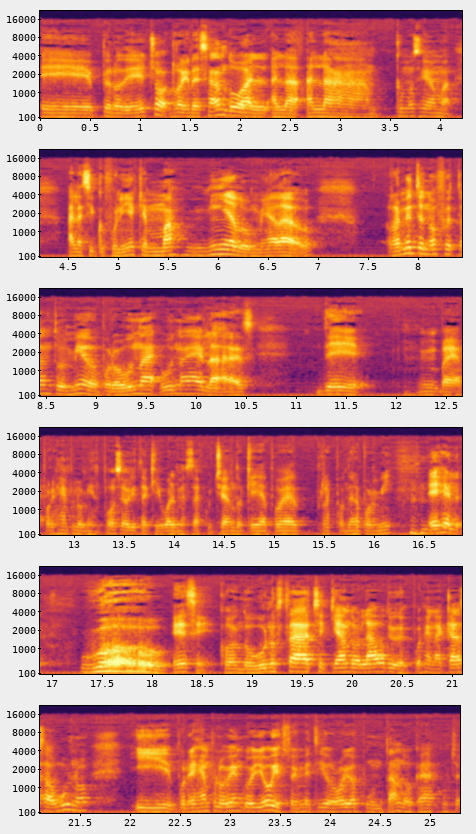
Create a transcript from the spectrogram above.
eh, pero de hecho, regresando al- a, la, a la, ¿cómo se llama? A la psicofonía que más miedo me ha dado, realmente no fue tanto el miedo, pero una, una de las, de, vaya, por ejemplo, mi esposa ahorita que igual me está escuchando, que ella puede responder por mí, es el wow, ese, cuando uno está chequeando el audio después en la casa uno, y por ejemplo vengo yo y estoy metido rollo apuntando cada, escucha-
